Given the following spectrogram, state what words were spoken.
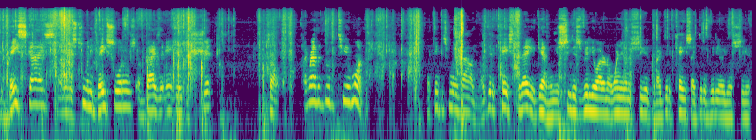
the base guys, I mean, there's too many base autos of guys that ain't worth a shit. So, I'd rather do the tier one. I think it's more value. I did a case today. Again, when you see this video, I don't know when you're going to see it, but I did a case. I did a video. You'll see it.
